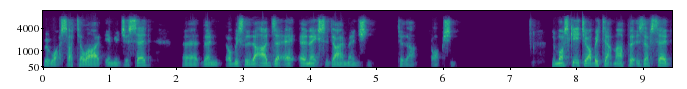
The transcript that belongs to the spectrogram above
with what satellite images said, uh, then obviously that adds a, an extra dimension to that option. The mosquito habitat mapper, as I've said,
